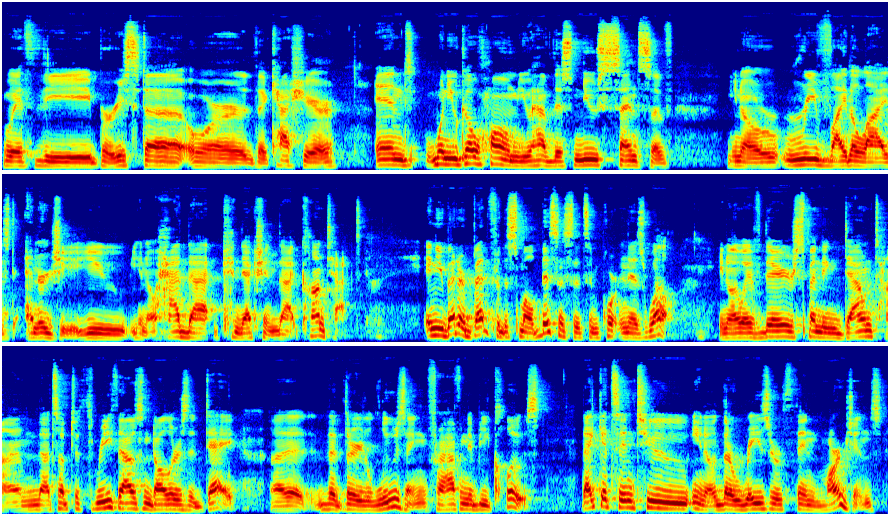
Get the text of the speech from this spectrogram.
with the barista or the cashier. And when you go home, you have this new sense of you know, revitalized energy. You, you know, had that connection, that contact. And you better bet for the small business it's important as well. You know, if they're spending downtime, that's up to $3,000 a day uh, that they're losing for having to be closed. That gets into, you know, their razor thin margins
